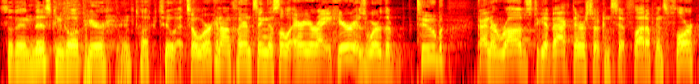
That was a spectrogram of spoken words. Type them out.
So then this can go up here and tuck to it. So working on clearancing this little area right here is where the tube kind of rubs to get back there so it can sit flat up against the floor.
